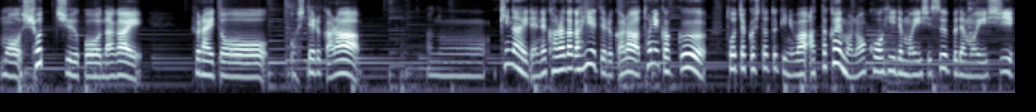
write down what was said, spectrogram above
もうしょっちゅうこう長いフライトをしてるから機内でね体が冷えてるからとにかく到着した時にはあったかいものコーヒーでもいいしスープでもいいし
